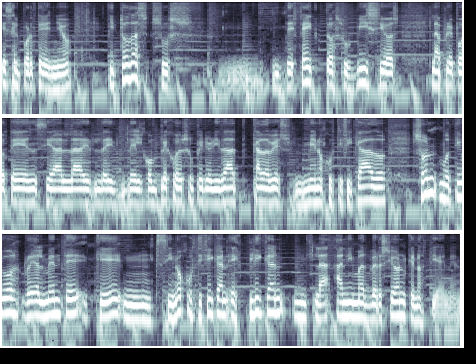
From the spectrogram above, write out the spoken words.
es el porteño y todas sus defectos, sus vicios, la prepotencia, el complejo de superioridad cada vez menos justificado, son motivos realmente que mm, si no justifican explican la animadversión que nos tienen.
